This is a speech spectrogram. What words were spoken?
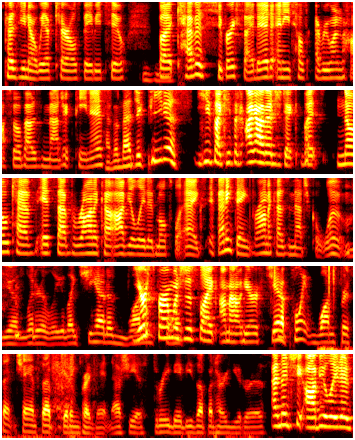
Because, you know, we have Carol's baby too. mhm. But Kev is super excited and he tells everyone in the hospital about his magic penis. have a magic penis. He's like, he's like, I got a magic dick. But no, Kev, it's that Veronica ovulated multiple eggs. If anything, Veronica has a magical womb. Yeah, literally. Like she had a Your sperm was just like, I'm out here. She had a 0.1 percent chance of getting pregnant. Now she has three babies up in her uterus. And then she ovulated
